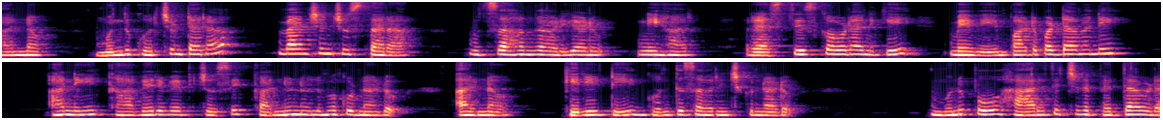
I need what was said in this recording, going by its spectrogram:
అన్నవ్ ముందు కూర్చుంటారా? మ్యాన్షన్ చూస్తారా? ఉత్సాహంగా అడిగాడు నిహార్. రెస్ట్ తీసుకోవడానికి మేమేం పాటుపడ్డామని? అని కావేరి వైపు చూసి కన్ను నులుముకున్నాడు. అర్ణవ్ కిరీటి గొంతు సవరించుకున్నాడు. మునుపు హారతిచ్చిన పెద్దావిడ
